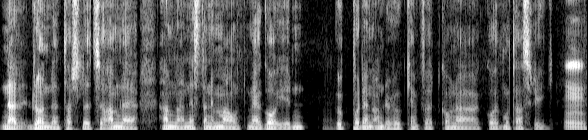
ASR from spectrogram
när ronden tar slut så hamnar jag hamnar nästan i mount, men jag går ju upp på den underhooken för att kunna gå mot hans rygg. Mm.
